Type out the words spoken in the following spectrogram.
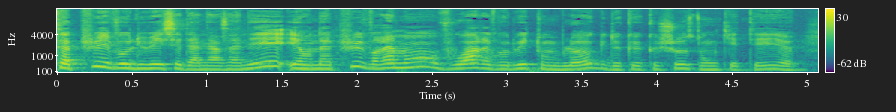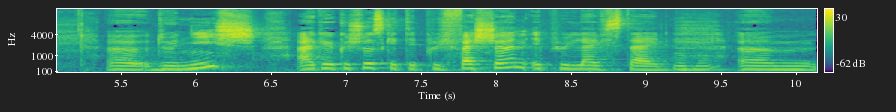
tu as pu évoluer ces dernières années et on a pu vraiment voir évoluer ton blog de quelque chose donc, qui était euh, de niche à quelque chose qui était plus fashion et plus lifestyle. Mm-hmm. Euh,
